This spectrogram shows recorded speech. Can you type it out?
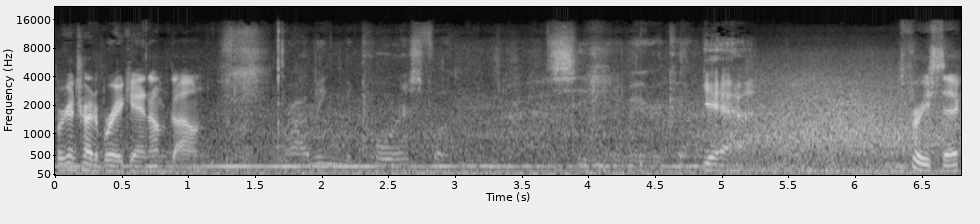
We're gonna try to break in. I'm down. Robbing the poorest fucking city in America. Yeah, it's pretty sick.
